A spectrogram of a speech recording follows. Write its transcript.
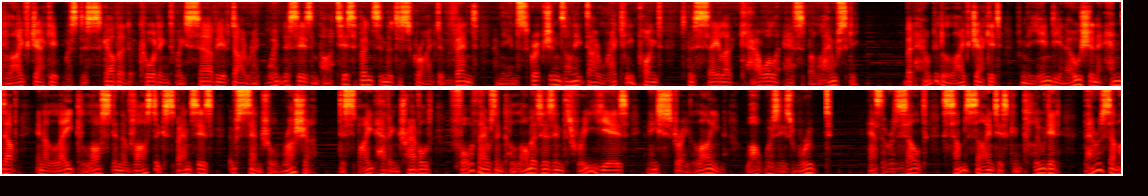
The life jacket was discovered according to a survey of direct witnesses and participants in the described event, and the inscriptions on it directly point to the sailor Cole S. Belowski. But how did a life jacket from the Indian Ocean end up in a lake lost in the vast expanses of central Russia, despite having traveled 4,000 kilometers in three years in a straight line? What was his route? As a result, some scientists concluded there are some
